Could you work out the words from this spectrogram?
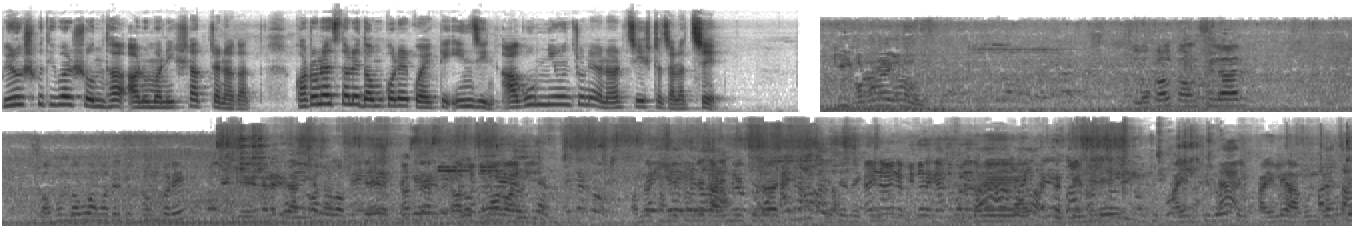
বৃহস্পতিবার সন্ধ্যা আনুমানিক সাতটা নাগাদ। ঘটনাস্থলে দমকলের কয়েকটি ইঞ্জিন আগুন নিয়ন্ত্রণে আনার চেষ্টা চালাচ্ছে। লোকাল কাউন্সিলর স্বপনবাবু আমাদেরকে ফোন করে যে এখানে ড্রাগ কন্ট্রোল অফিসে থেকে কালো ধোঁয়া হচ্ছে আমরা সঙ্গে সঙ্গে গাড়ি নিয়ে চলে আসি, এসে দেখি। ভিতরে একটা টেবিলে কিছু ফাইল ছিল, সেই ফাইলে আগুন জ্বলছে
